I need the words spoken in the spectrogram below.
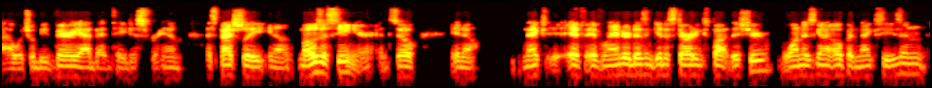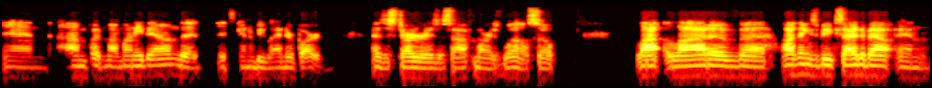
uh, which will be very advantageous for him, especially, you know, Moses senior. And so, you know, next, if, if Lander doesn't get a starting spot this year, one is going to open next season. And I'm putting my money down that it's going to be Lander Barton as a starter as a sophomore as well. So a lot, a lot of, uh, a lot of things to be excited about. And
